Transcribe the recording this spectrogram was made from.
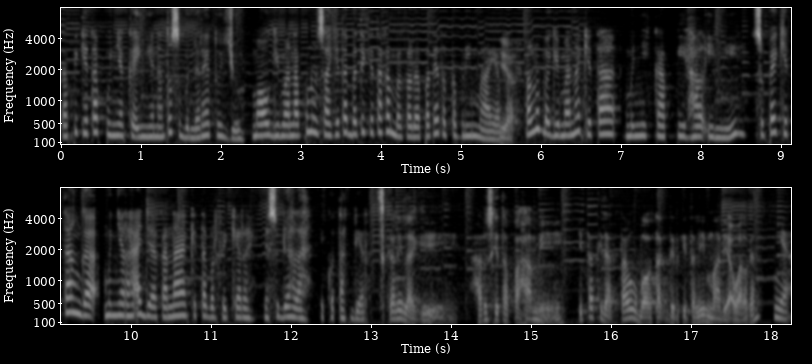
Tapi kita punya keinginan tuh sebenarnya 7. Mau gimana pun usaha kita berarti kita kan bakal dapatnya tetap 5 ya, Iya. Pak. Lalu bagaimana kita menyikapi hal ini supaya kita nggak menyerah aja karena kita berpikir ya sudahlah ikut takdir. Sekali lagi, harus kita pahami, kita tidak tahu bahwa takdir kita lima di awal kan? Iya.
